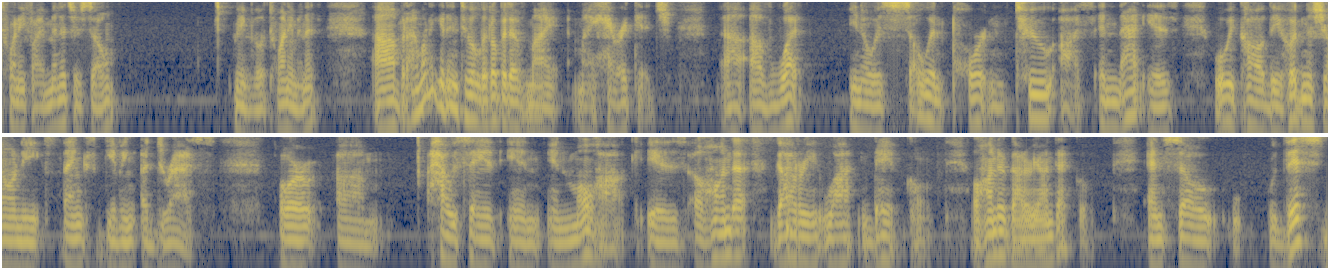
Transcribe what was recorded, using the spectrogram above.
25 minutes or so maybe about 20 minutes. Uh, but I want to get into a little bit of my my heritage uh, of what you know is so important to us, and that is what we call the Haudenosaunee Thanksgiving Address, or um, how we say it in, in Mohawk is Ohonda Gari Wandeko. Ohonda Gari Wandeko. And so this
